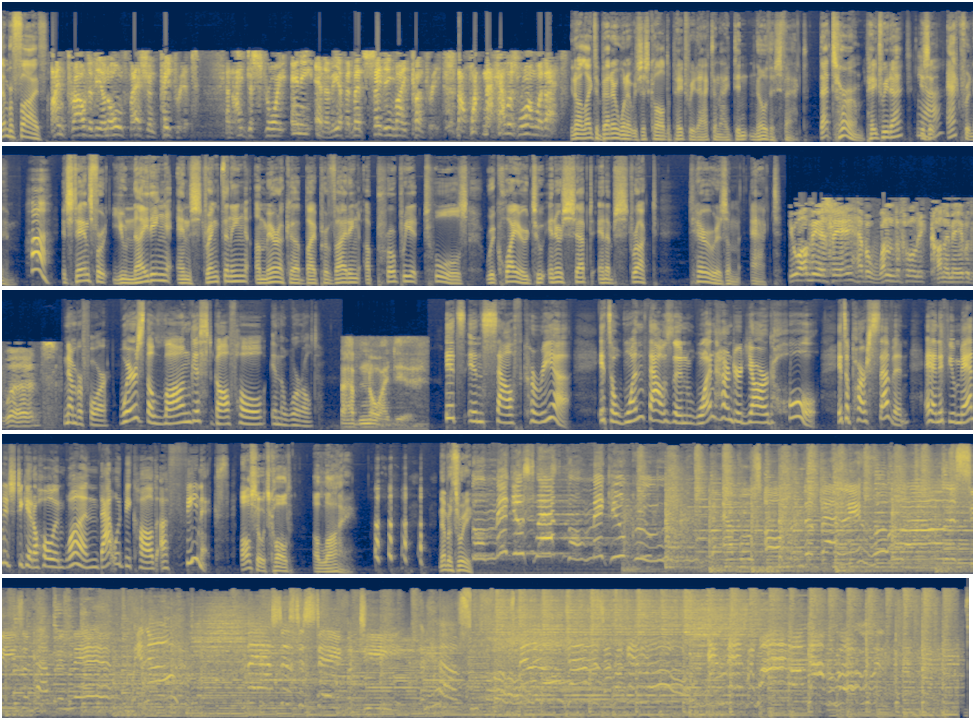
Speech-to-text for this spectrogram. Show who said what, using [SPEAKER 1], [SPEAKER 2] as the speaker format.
[SPEAKER 1] Number five.
[SPEAKER 2] I'm proud to be an old fashioned patriot. And I'd destroy any enemy if it meant saving my country. Now, what in the hell is wrong with that?
[SPEAKER 1] You know, I liked it better when it was just called the Patriot Act, and I didn't know this fact. That term, Patriot Act, is an acronym.
[SPEAKER 3] Huh.
[SPEAKER 1] It stands for Uniting and Strengthening America by providing appropriate tools required to intercept and obstruct Terrorism Act.
[SPEAKER 4] You obviously have a wonderful economy with words.
[SPEAKER 3] Number four. Where's the longest golf hole in the world?
[SPEAKER 5] I have no idea.
[SPEAKER 3] It's in South Korea. It's a 1,100 yard hole. It's a par seven. And if you manage to get a hole in one, that would be called a phoenix.
[SPEAKER 1] Also, it's called a lie. Number three.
